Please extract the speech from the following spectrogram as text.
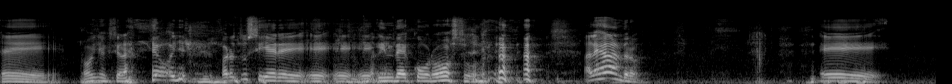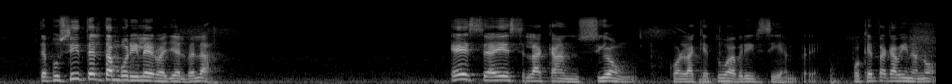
Eh, oye, oye, pero tú sí eres eh, eh, eh, indecoroso. Alejandro, te pusiste el tamborilero ayer, ¿verdad? Esa es la canción con la que tú abrir siempre. Porque esta cabina no,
